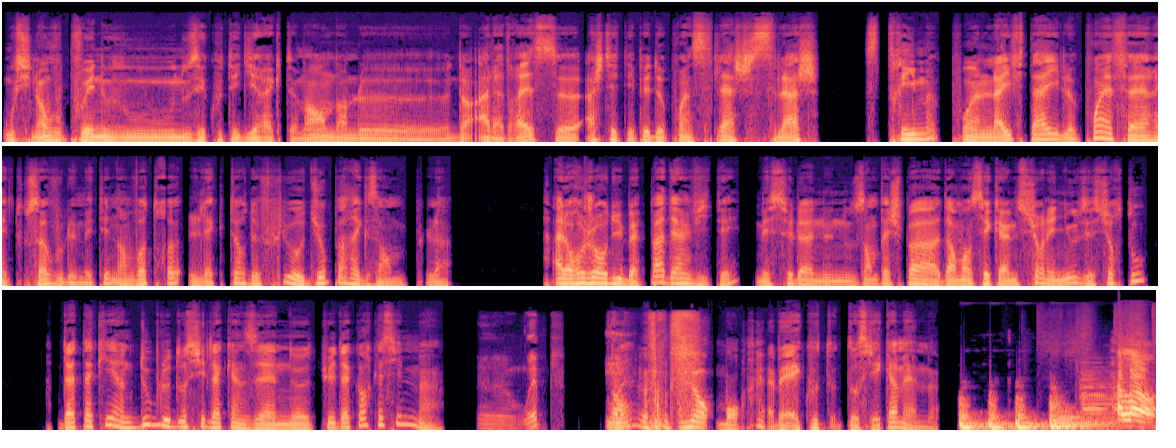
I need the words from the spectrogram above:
Ou sinon, vous pouvez nous, nous écouter directement dans le dans, à l'adresse http://stream.lifetile.fr et tout ça vous le mettez dans votre lecteur de flux audio par exemple. Alors aujourd'hui, ben, pas d'invité, mais cela ne nous empêche pas d'avancer quand même sur les news et surtout d'attaquer un double dossier de la quinzaine. Tu es d'accord, Cassim Euh, ouais. Non. non, bon. Eh ben écoute, dossier quand même. Hello,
